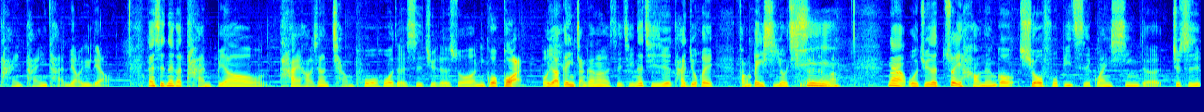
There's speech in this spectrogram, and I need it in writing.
谈谈一谈，聊一聊。但是那个谈不要太好像强迫，或者是觉得说你给我过来，我要跟你讲刚刚的事情，那其实他就会防备心又起来了嘛。那我觉得最好能够修复彼此关心的，就是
